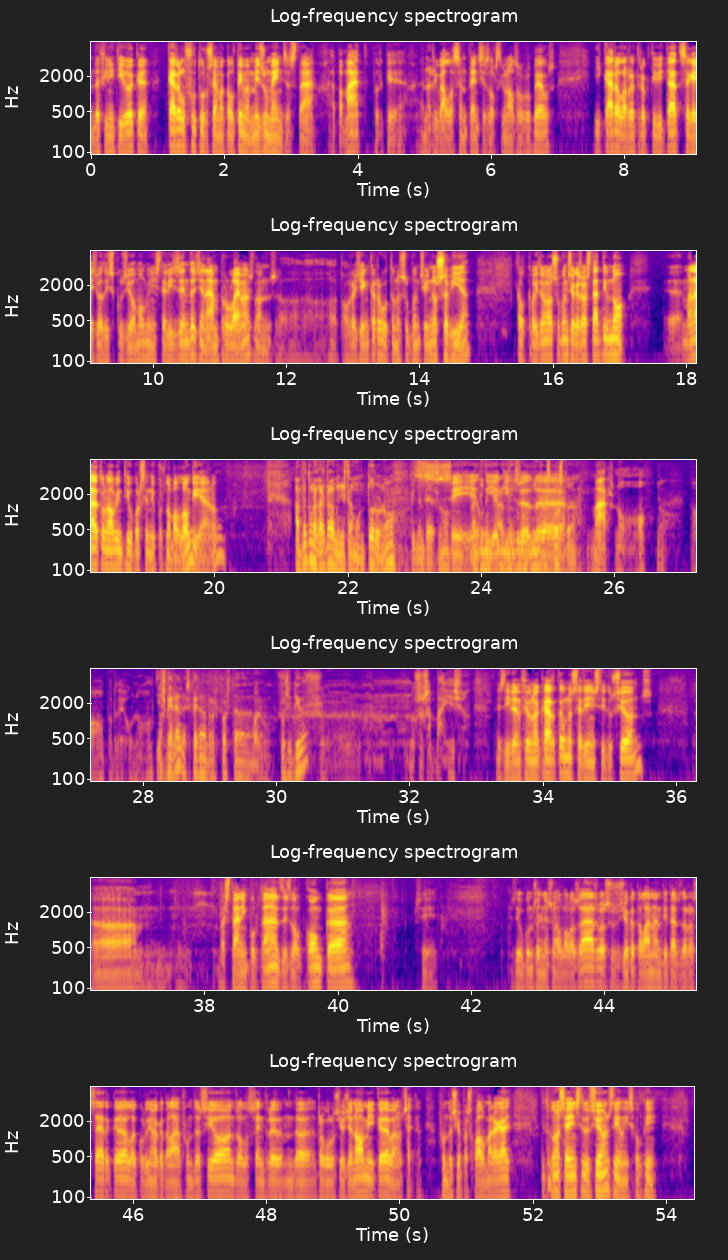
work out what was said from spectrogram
En definitiva, que que ara el futur sembla que el tema més o menys està apamat, perquè han arribat les sentències dels tribunals europeus, i que ara la retroactivitat segueix la discussió amb el Ministeri d'Hisenda generant problemes doncs, a la pobra gent que ha rebut una subvenció i no sabia que el que va donar la subvenció que és l'Estat diu no, eh, m'ha de tornar el 21%, diu, doncs no me'l dongui ja, no? Han fet una carta a la ministra Montoro, no? Tinc entès, no? Sí, han el dia 15 de resposta? març. No, No. no, per Déu, no. I esperen, esperen resposta Bueno, positiva? no se sap mai, això. És a dir, vam fer una carta a una sèrie d'institucions eh, bastant importants, des del Conca, sí, es diu el Consell Nacional de les Arts, l'Associació Catalana d'Entitats de Recerca, la Coordinadora Catalana de Fundacions, el Centre de Regulació Genòmica, bueno, etc. Fundació Pasqual Maragall, i tota una sèrie d'institucions dient-li, escolti,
